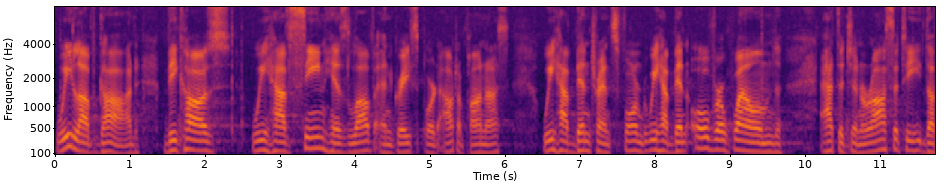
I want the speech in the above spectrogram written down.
We love God because we have seen his love and grace poured out upon us. We have been transformed. We have been overwhelmed at the generosity, the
